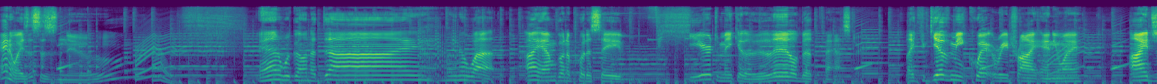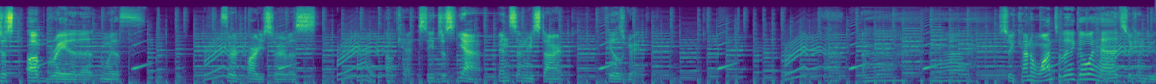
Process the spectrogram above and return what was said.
Anyways, this is new, and we're gonna die. You know what? I am gonna put a save here to make it a little bit faster. Like you give me quick retry anyway. I just upgraded it with third-party service. Okay, see, just, yeah, instant restart. Feels great. So you kind of want to let it go ahead, so you can do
